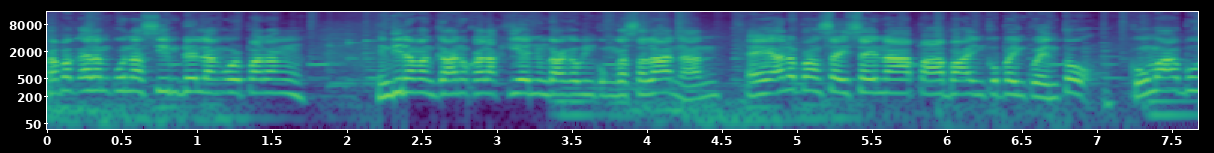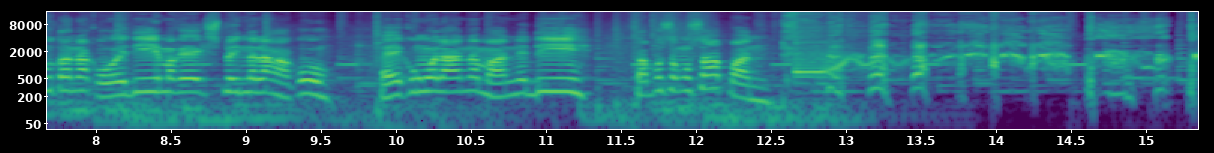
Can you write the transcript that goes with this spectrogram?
Kapag alam ko na simple lang or parang hindi naman gaano kalakihan yung gagawin kong kasalanan, eh ano pang saysay na pahabain ko pa yung kwento. Kung maabutan ako, edi mag-explain na lang ako. Eh kung wala naman, edi tapos ang usapan.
